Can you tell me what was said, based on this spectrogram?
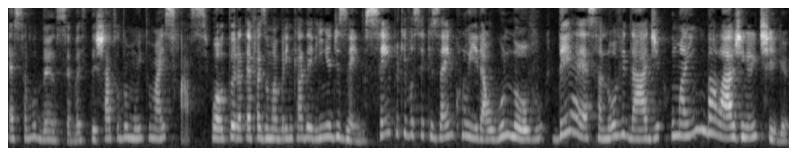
essa mudança, vai deixar tudo muito mais fácil. O autor até faz uma brincadeirinha dizendo: sempre que você quiser incluir algo novo, dê a essa novidade uma embalagem antiga.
